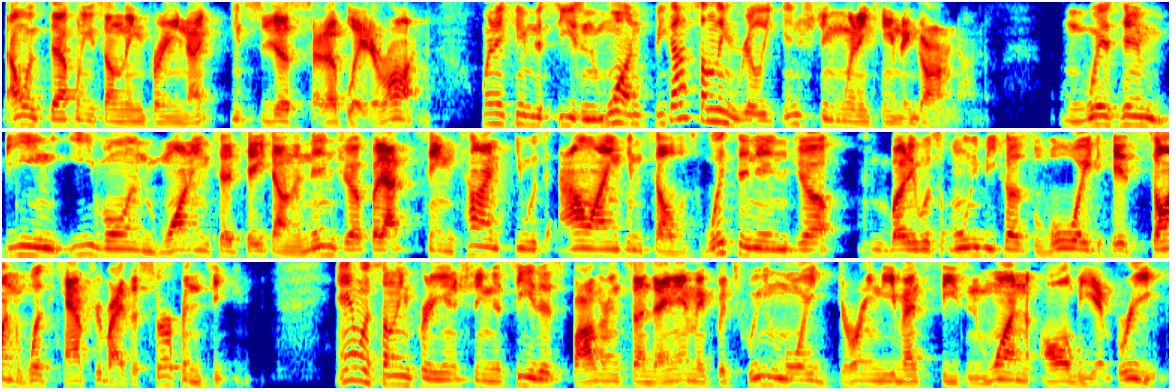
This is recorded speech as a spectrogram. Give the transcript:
That was definitely something pretty nice to just set up later on. When it came to Season 1, we got something really interesting when it came to Garmadon with him being evil and wanting to take down the ninja, but at the same time, he was allying himself with the ninja, but it was only because Lloyd, his son, was captured by the Serpentine. And it was something pretty interesting to see this father and son dynamic between Lloyd during the events of Season 1, albeit brief.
